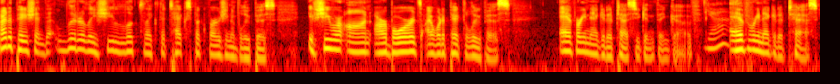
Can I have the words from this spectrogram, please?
I had a patient that literally she looked like the textbook version of lupus. If she were on our boards, I would have picked lupus. Every negative test you can think of. Yeah. Every negative test.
